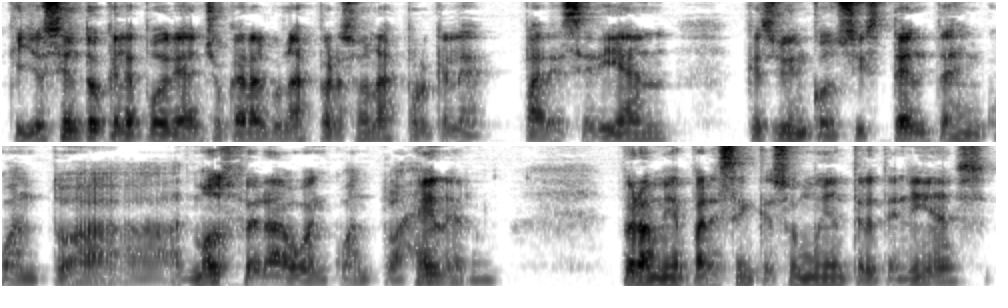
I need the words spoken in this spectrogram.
que yo siento que le podrían chocar a algunas personas porque les parecerían que son inconsistentes en cuanto a atmósfera o en cuanto a género. Pero a mí me parecen que son muy entretenidas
